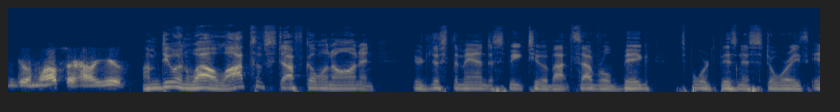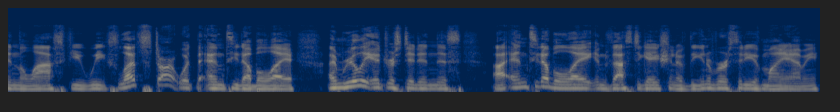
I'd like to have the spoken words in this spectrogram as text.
I'm doing well, sir. How are you? I'm doing well. Lots of stuff going on, and you're just the man to speak to about several big sports business stories in the last few weeks. Let's start with the NCAA. I'm really interested in this uh, NCAA investigation of the University of Miami.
